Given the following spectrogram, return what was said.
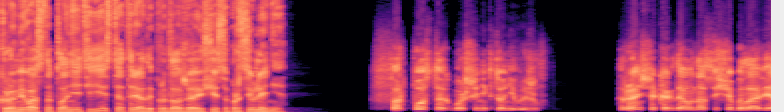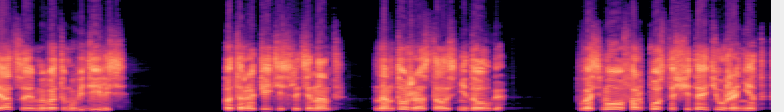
Кроме вас на планете есть отряды, продолжающие сопротивление?» В форпостах больше никто не выжил. Раньше, когда у нас еще была авиация, мы в этом убедились. Поторопитесь, лейтенант. Нам тоже осталось недолго. Восьмого форпоста, считайте, уже нет.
